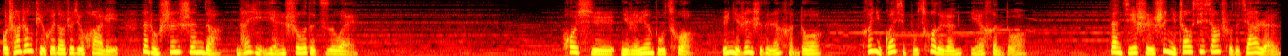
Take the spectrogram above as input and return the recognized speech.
我常常体会到这句话里那种深深的、难以言说的滋味。或许你人缘不错，与你认识的人很多，和你关系不错的人也很多。但即使是你朝夕相处的家人，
